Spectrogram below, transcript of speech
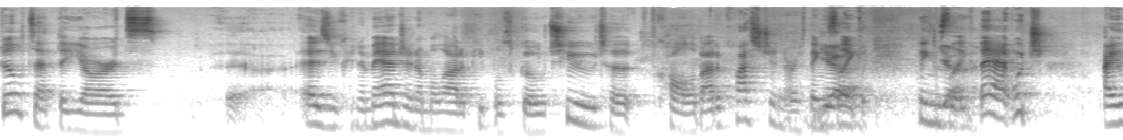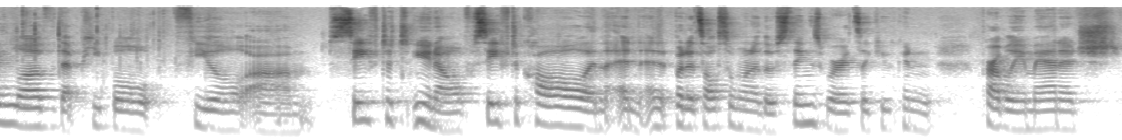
built at the yards uh, as you can imagine i'm a lot of people's go-to to call about a question or things Yeah. like things Yeah. like that which i love that people feel um, safe to you know safe to call and, and and but it's also one of those things where it's like you can probably manage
